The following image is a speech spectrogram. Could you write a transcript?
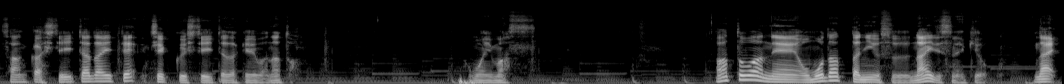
参加していただいて、チェックしていただければなと思います。あとはね、主だったニュースないですね、今日。ない。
